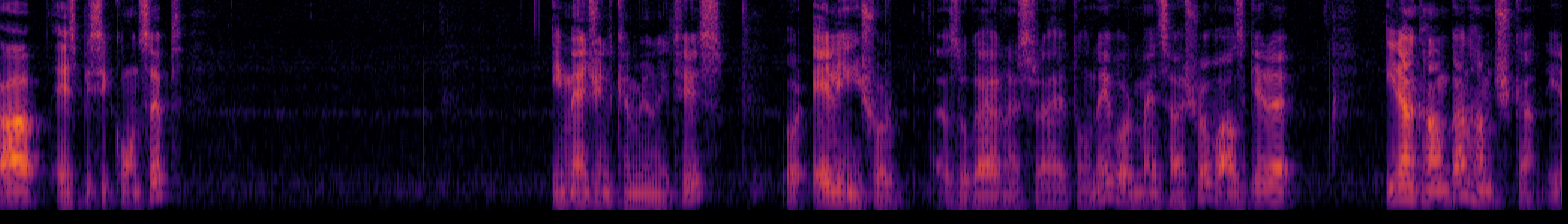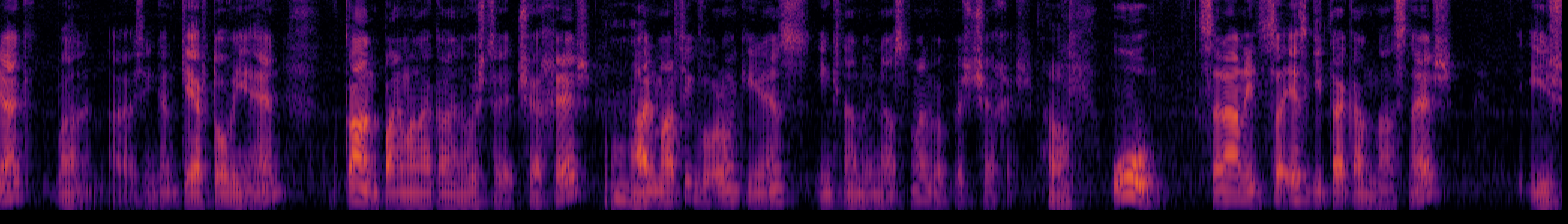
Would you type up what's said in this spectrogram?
կա այսպիսի կոնցեպտ imagined communities որ էլի ինչ որ զուգահեռներ սրա հետ ունի որ մեծ հաշվով ազգերը իրանք համ կան համ չկան իրանք բան են այսինքն կերտովի են կան պայմանական ոչ թե չեխեր, այլ մարդիկ, որոնք իրենց ինքնանույնացնում են որպես չեխեր։ Հա։ Ու սրանից այս գիտական մասներ իր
